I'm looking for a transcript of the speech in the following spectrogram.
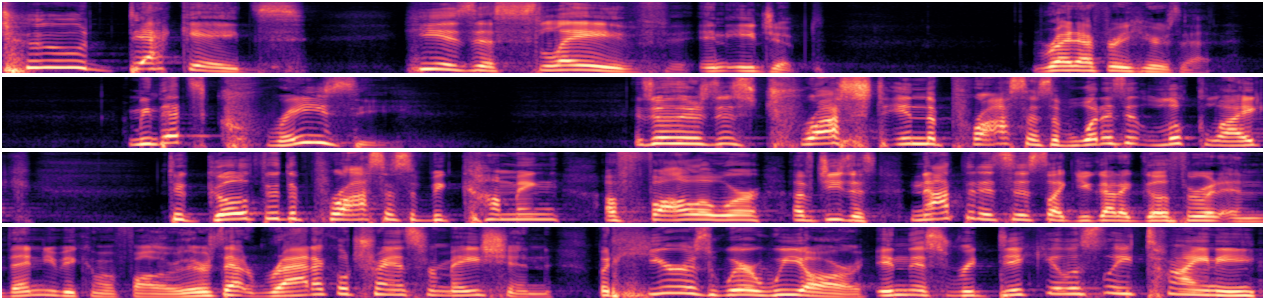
two decades, he is a slave in Egypt right after he hears that. I mean, that's crazy. And so there's this trust in the process of what does it look like to go through the process of becoming a follower of Jesus. Not that it's just like you got to go through it and then you become a follower. There's that radical transformation, but here's where we are in this ridiculously tiny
